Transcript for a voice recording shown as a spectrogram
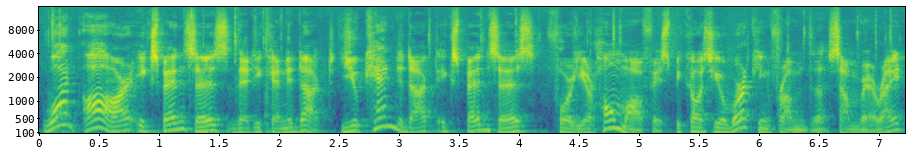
what are expenses that you can deduct? You can deduct expenses for your home office because you're working from the, somewhere, right?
